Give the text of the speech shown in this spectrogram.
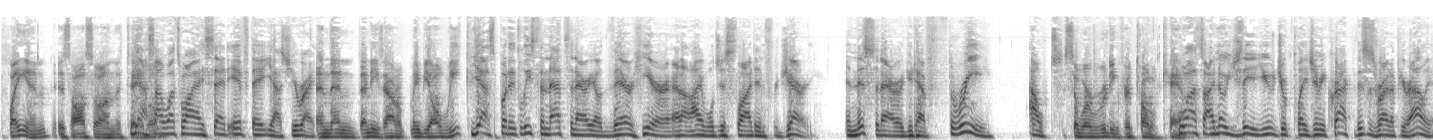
play-in is also on the table. yes, I, that's why I said if they. Yes, you're right. and then then he's out maybe all week. Yes, but at least in that scenario, they're here, and I will just slide in for Jerry. In this scenario, you'd have three out. So we're rooting for total chaos. Well, that's, I know you see you ju- play Jimmy Crack. But this is right up your alley.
